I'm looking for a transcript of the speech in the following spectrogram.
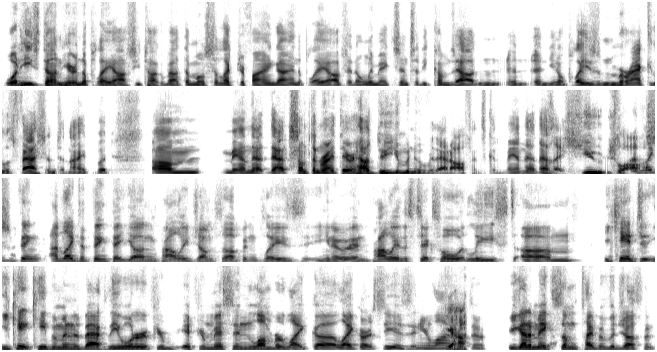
what he's done here in the playoffs you talk about the most electrifying guy in the playoffs it only makes sense that he comes out and and, and you know plays in miraculous fashion tonight but um man, that that's something right there. How do you maneuver that offense? Because man, that that's a huge loss. I'd like to think I'd like to think that Young probably jumps up and plays, you know, in probably the six hole at least. Um, you can't you can't keep him in the back of the order if you're if you're missing lumber like uh, like Garcia's in your lineup. Yeah. So you got to make some type of adjustment.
